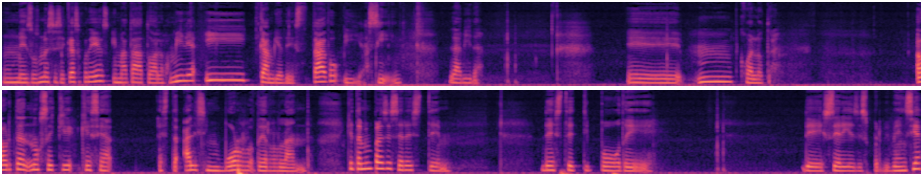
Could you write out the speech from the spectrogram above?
un mes, dos meses se casa con ellas y mata a toda la familia y cambia de estado y así la vida. Eh, mm, ¿Cuál otra? Ahorita no sé qué, qué sea esta Alice in Borderland, que también parece ser este de este tipo de de series de supervivencia.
